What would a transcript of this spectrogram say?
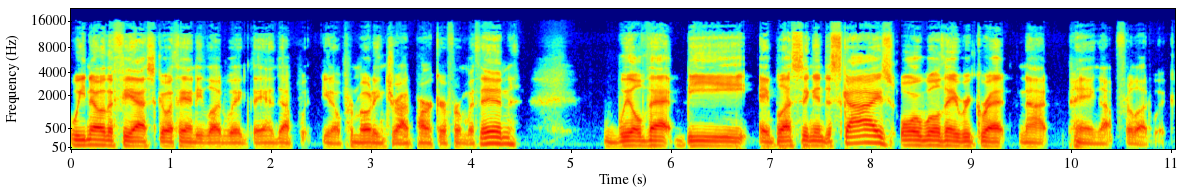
we know the fiasco with Andy Ludwig, they end up you know promoting Gerard Parker from within. Will that be a blessing in disguise, or will they regret not paying up for Ludwig?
